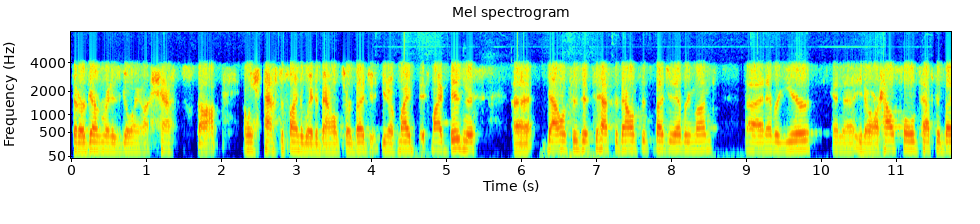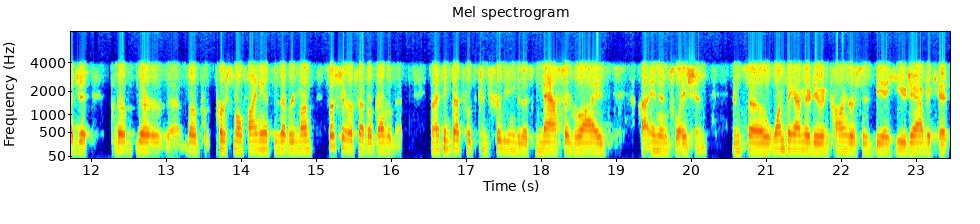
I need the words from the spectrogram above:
that our government is going on has to stop, and we have to find a way to balance our budget. You know, if my if my business uh, balances it has to balance its budget every month uh, and every year, and uh, you know our households have to budget their their uh, their personal finances every month. So should our federal government, and I think that's what's contributing to this massive rise uh, in inflation. And so, one thing I'm going to do in Congress is be a huge advocate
